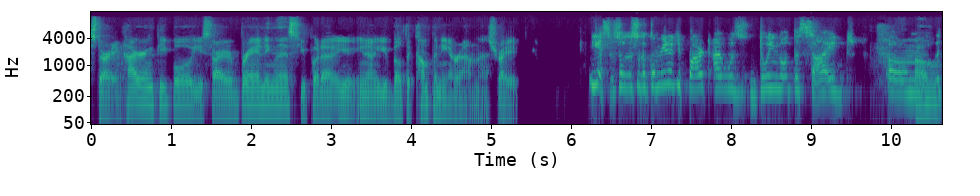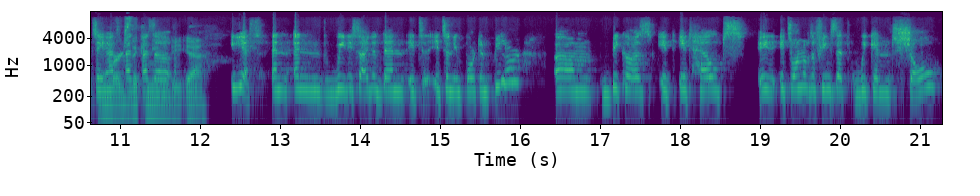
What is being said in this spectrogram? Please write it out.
starting hiring people. You started branding this. You put a you, you know you built a company around this right Yes, so so the community part I was doing on the side. Um, oh, let's say merge as, the as, community. As a, yeah. Yes, and and we decided then it's it's an important pillar um, because it it helps. It, it's one of the things that we can show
